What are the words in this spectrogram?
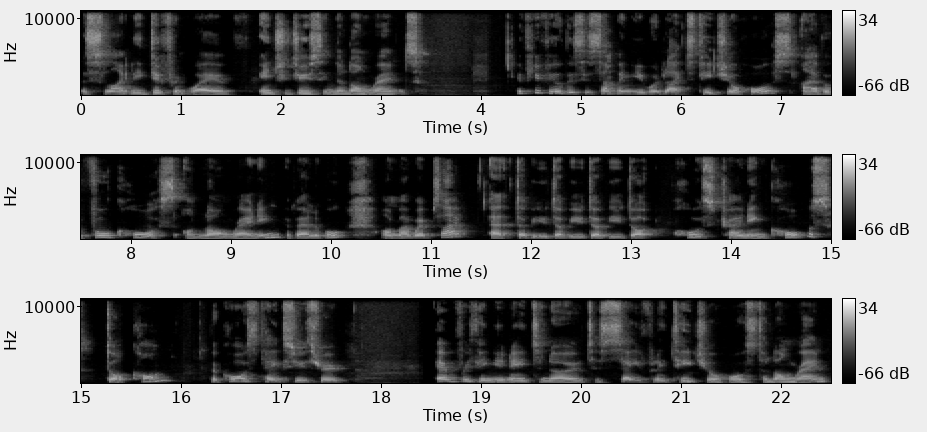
a slightly different way of introducing the long reins. If you feel this is something you would like to teach your horse, I have a full course on long reining available on my website at www.horsetrainingcourse.com. The course takes you through everything you need to know to safely teach your horse to long rein.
